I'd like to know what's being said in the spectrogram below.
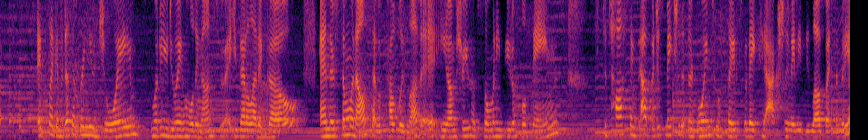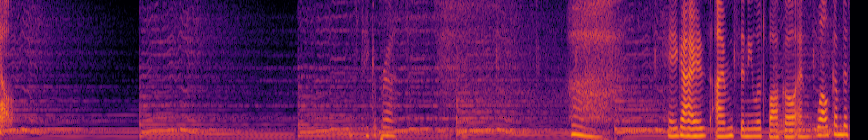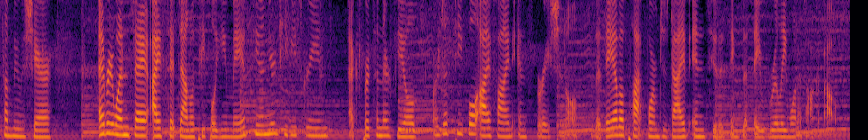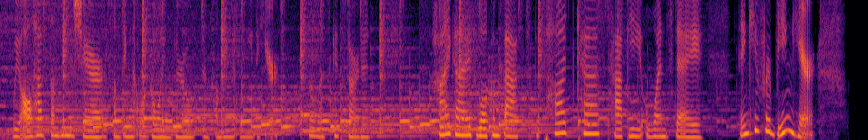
it's like if it doesn't bring you joy what are you doing holding on to it you got to let it go and there's someone else that would probably love it you know i'm sure you have so many beautiful things to toss things out, but just make sure that they're going to a place where they could actually maybe be loved by somebody else. Take a breath. hey guys, I'm Sydney Lotuaco, and welcome to Something to Share. Every Wednesday, I sit down with people you may have seen on your TV screens, experts in their fields, or just people I find inspirational so that they have a platform to dive into the things that they really want to talk about. We all have something to share, something that we're going through, and something that we need to hear. So let's get started. Hi, guys. Welcome back to the podcast. Happy Wednesday. Thank you for being here.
